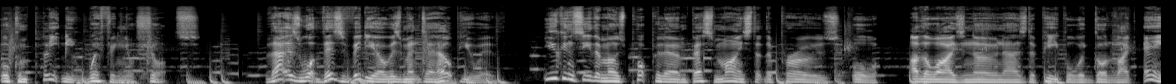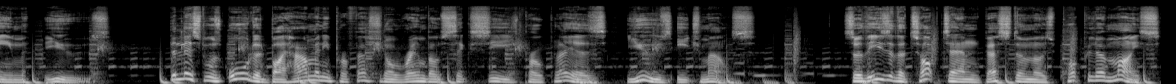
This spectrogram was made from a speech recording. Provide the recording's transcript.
or completely whiffing your shots. That is what this video is meant to help you with. You can see the most popular and best mice that the pros, or otherwise known as the people with godlike aim, use. The list was ordered by how many professional Rainbow Six Siege pro players use each mouse. So these are the top 10 best and most popular mice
